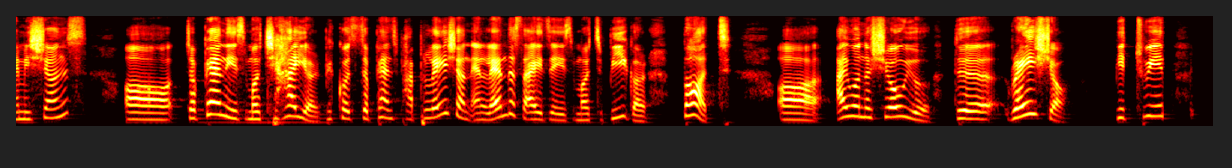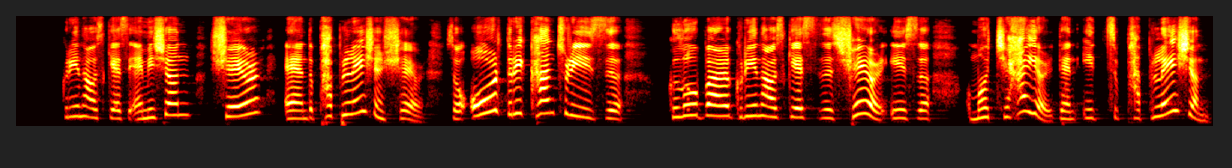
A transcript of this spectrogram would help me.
emissions, uh, Japan is much higher because Japan's population and land size is much bigger. But uh, I want to show you the ratio between greenhouse gas emission share and the population share. So all three countries uh, global greenhouse gas share is uh, much higher than its population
